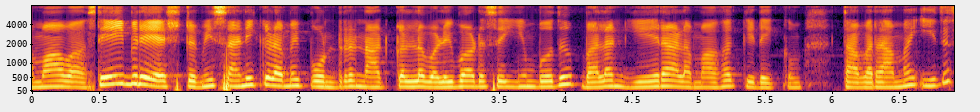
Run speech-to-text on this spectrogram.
அமாவாசை தேய்பிரை அஷ்டமி சனிக்கிழமை போன்ற நாட்களில் வழிபாடு செய்யும்போது பலன் ஏராளமாக கிடைக்கும். தவறாமல் இதை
